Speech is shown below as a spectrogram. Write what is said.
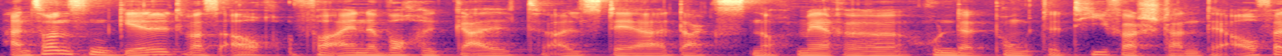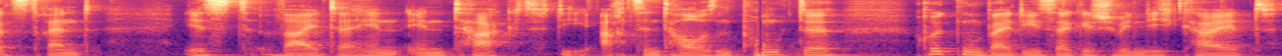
Ansonsten gilt, was auch vor einer Woche galt, als der DAX noch mehrere hundert Punkte tiefer stand. Der Aufwärtstrend ist weiterhin intakt. Die 18.000 Punkte rücken bei dieser Geschwindigkeit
